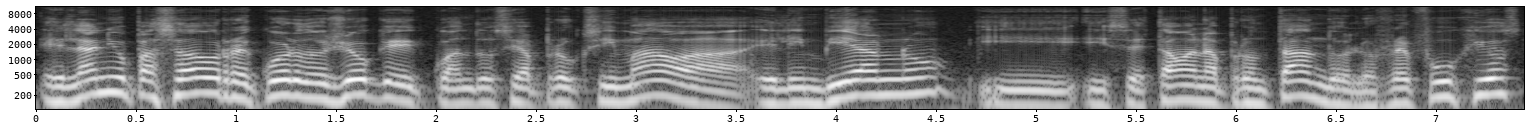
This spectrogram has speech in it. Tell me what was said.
el año pasado recuerdo yo que cuando se aproximaba el invierno y, se estaban aprontando los refugios,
